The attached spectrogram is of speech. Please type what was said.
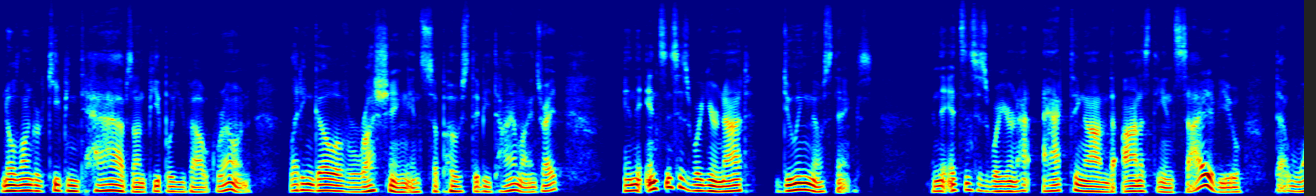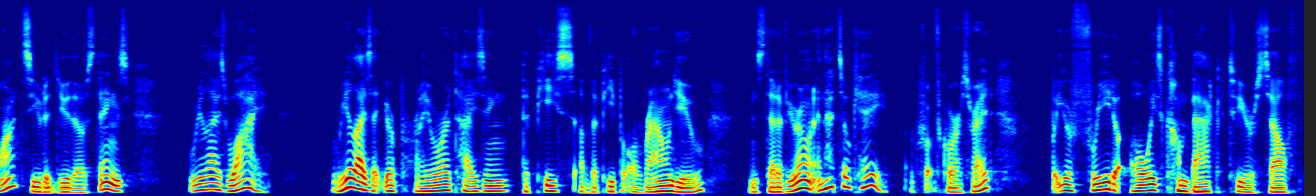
no longer keeping tabs on people you've outgrown, letting go of rushing in supposed to be timelines, right? In the instances where you're not doing those things, in the instances where you're not acting on the honesty inside of you that wants you to do those things, realize why realize that you're prioritizing the peace of the people around you instead of your own. And that's okay, of course, right? But you're free to always come back to yourself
